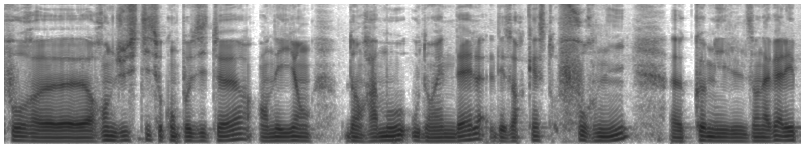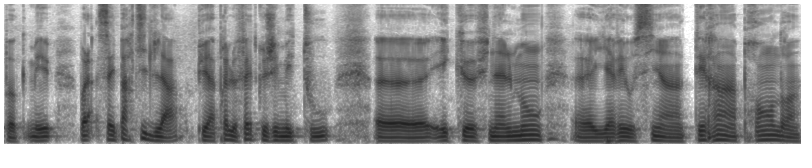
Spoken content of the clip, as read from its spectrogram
pour euh, rendre justice aux compositeurs en ayant dans Rameau ou dans Handel des orchestres fournis euh, comme ils en avaient à l'époque. Mais voilà, c'est parti de là. Puis après, le fait que j'aimais tout euh, et que finalement, il y avait aussi un terrain à prendre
